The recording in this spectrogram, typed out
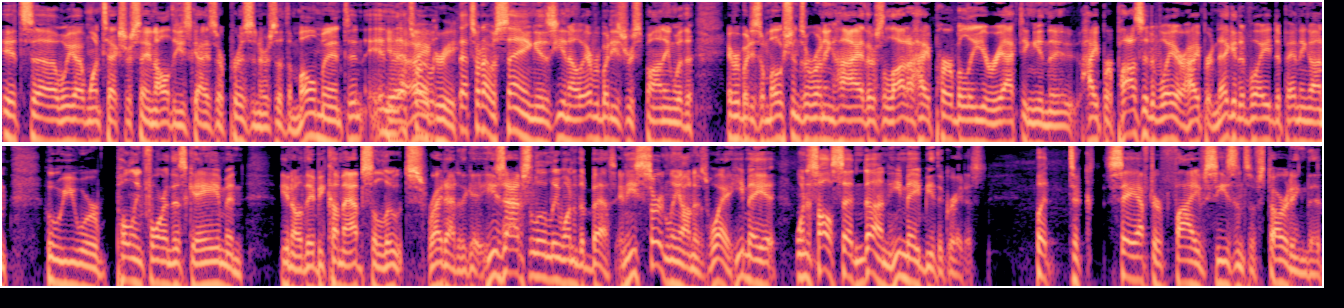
it's uh, we got one texter saying all these guys are prisoners of the moment, and, and Yeah, that's I what agree. That's what I was saying is you know everybody's responding with a, everybody's emotions are running high. There's a lot of hyperbole. You're reacting in the hyper positive way or hyper negative way, depending on who you were pulling for in this game, and you know they become absolutes right out of the gate. He's absolutely one of the best, and he's certainly on his way. He may when it's all said and done, he may be the greatest. But to say after five seasons of starting that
